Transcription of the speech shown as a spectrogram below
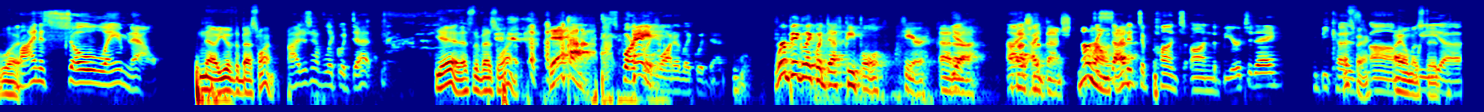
What? Mine is so lame now. No, you have the best one. I just have liquid death. Yeah, that's the best one. Yeah, Sparkling Hey. water liquid death. we're big liquid death people here at Yeah. uh, I, I bench. Nothing wrong with that. decided to punt on the beer today because um I almost we did. uh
